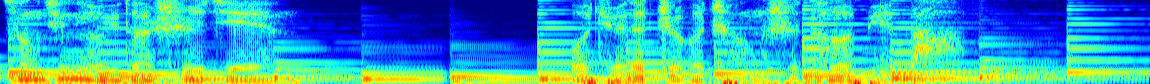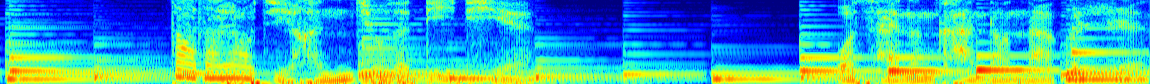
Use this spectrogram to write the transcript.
曾经有一段时间，我觉得这个城市特别大，大到要挤很久的地铁，我才能看到那个人，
